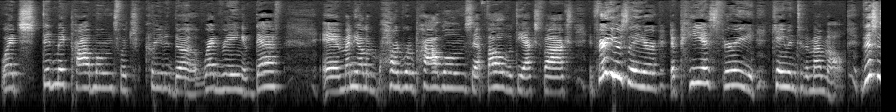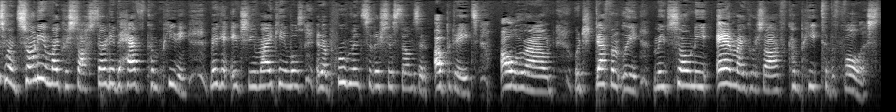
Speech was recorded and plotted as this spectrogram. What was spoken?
which did make problems, which created the red ring of death and many other hardware problems that followed with the Xbox. And three years later, the PS3 came into the memo. This is when Sony and Microsoft started to have competing, making HDMI cables and improvements to their systems and updates all around, which definitely made Sony and Microsoft compete to the fullest.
